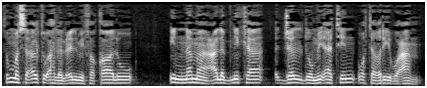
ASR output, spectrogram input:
ثم سألت أهل العلم فقالوا إنما على ابنك جلد مئة وتغريب عام.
